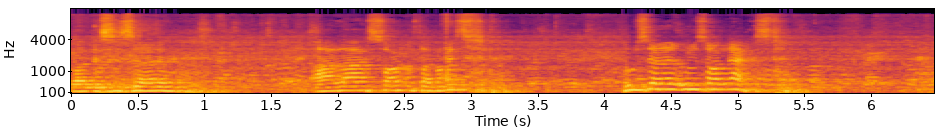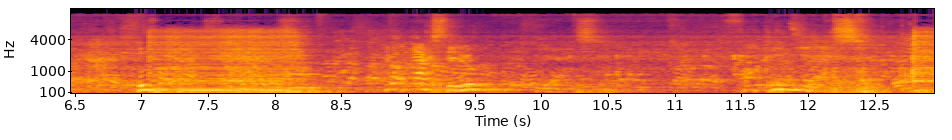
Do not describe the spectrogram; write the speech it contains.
Well, this is uh, our last song of the night. Who's uh, who's on next? Who's on next? You're on next, you? Yes. Fucking yes.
